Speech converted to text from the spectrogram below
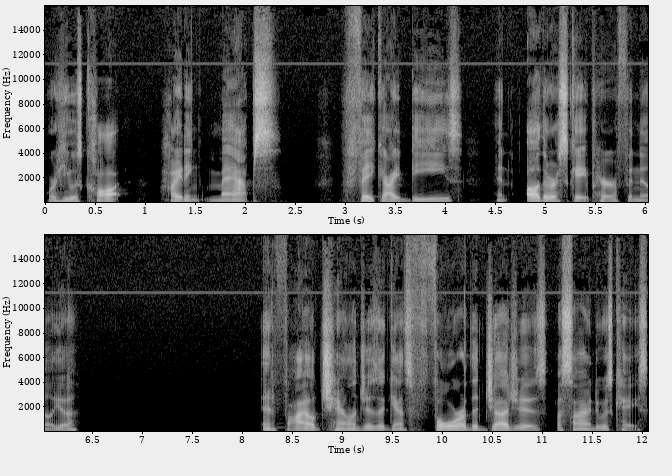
where he was caught hiding maps, fake IDs, and other escape paraphernalia, and filed challenges against four of the judges assigned to his case.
